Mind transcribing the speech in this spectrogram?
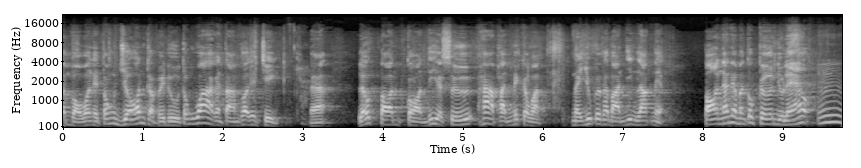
รบอกว่าเนี่ยต้องย้อนกลับไปดูต้องว่ากันตามข้อเท็จจริงค่ะนะฮะแล้วตอนก่อนที่จะซื้อ 5,000 เมกะวัตต์ในยุครัฐบาลยิ่งรักษณ์เนี่ยตอนนั้นเนี่ยมันก็เกินอยู่แล้วอืม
